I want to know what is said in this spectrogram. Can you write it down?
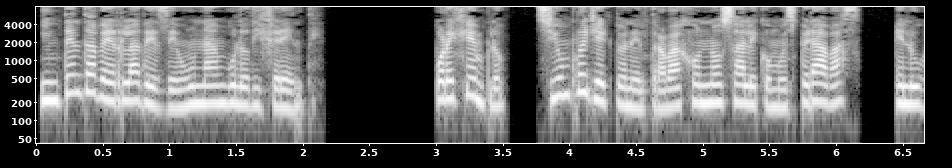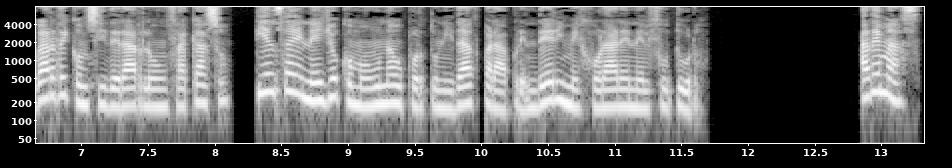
intenta verla desde un ángulo diferente. Por ejemplo, si un proyecto en el trabajo no sale como esperabas, en lugar de considerarlo un fracaso, piensa en ello como una oportunidad para aprender y mejorar en el futuro. Además,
